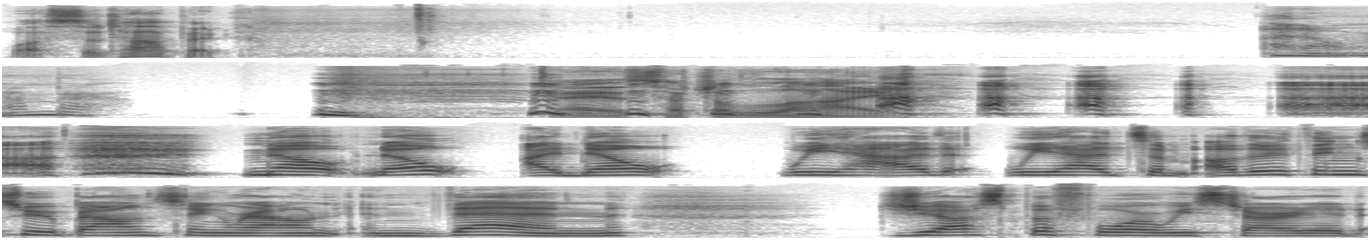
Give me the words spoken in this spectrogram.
what's the topic? I don't remember. That is such a lie. No, no, I know we had we had some other things we were bouncing around, and then just before we started,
